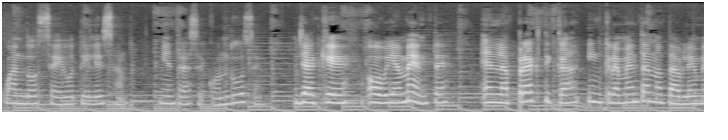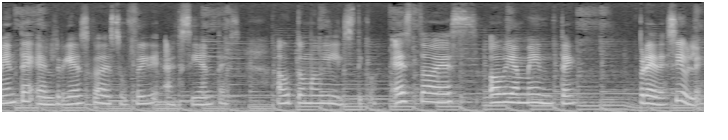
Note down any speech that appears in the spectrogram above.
cuando se utilizan mientras se conducen, ya que, obviamente, en la práctica incrementa notablemente el riesgo de sufrir accidentes automovilísticos. Esto es, obviamente, predecible,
